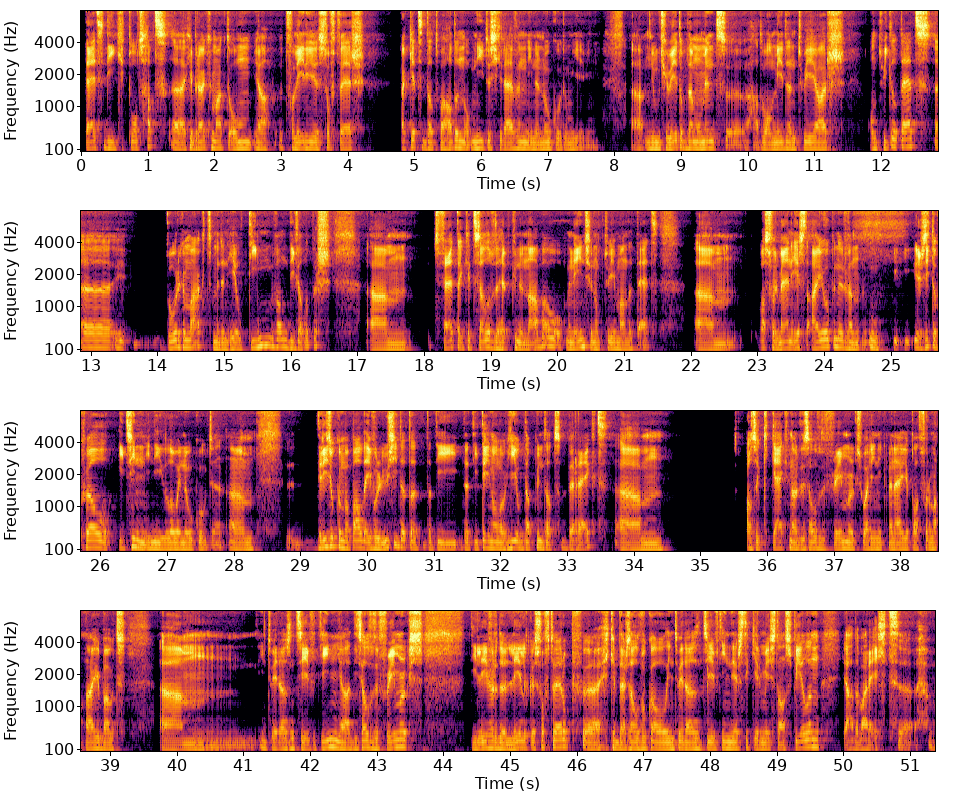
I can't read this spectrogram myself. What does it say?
tijd die ik plots had uh, gebruik gemaakt om ja, het volledige softwarepakket dat we hadden opnieuw te schrijven in een no-code omgeving. Uh, nu moet je weten, op dat moment uh, hadden we al meer dan twee jaar ontwikkeltijd doorgemaakt met een heel team van developers. Um, het feit dat ik hetzelfde heb kunnen nabouwen op mijn eentje op twee maanden tijd, um, was voor mij een eerste eye-opener van oeh, er zit toch wel iets in, in die low- en no-code. Um, er is ook een bepaalde evolutie dat, dat, die, dat die technologie op dat punt had bereikt. Um, als ik kijk naar dezelfde frameworks waarin ik mijn eigen platform had nagebouwd um, in 2017, ja, diezelfde frameworks die leverde lelijke software op. Uh, ik heb daar zelf ook al in 2017 de eerste keer mee staan spelen. Ja, dat waren echt uh,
